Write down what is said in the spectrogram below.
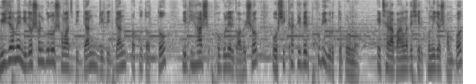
মিউজিয়ামের নিদর্শনগুলো সমাজবিজ্ঞান, নৃবিজ্ঞান, প্রত্নতত্ত্ব, ইতিহাস, ভূগোলের গবেষক ও শিক্ষার্থীদের খুবই গুরুত্বপূর্ণ। এছাড়া বাংলাদেশের খনিজ সম্পদ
